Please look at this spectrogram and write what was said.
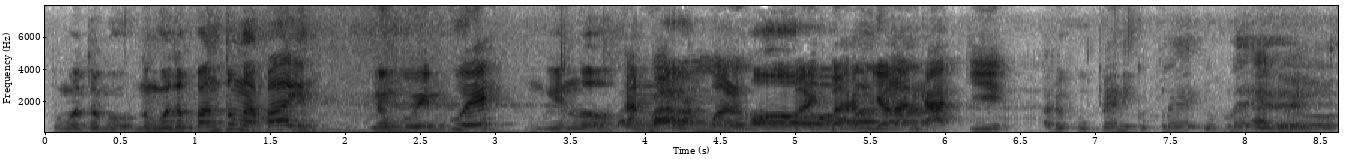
Tunggu tunggu. Nunggu depan tuh ngapain? Nungguin gue. Nungguin lo. Balik Kan bareng. bal- Oh, balik bareng bareng. jalan kaki. Aduh, kuple nih, kuple, kuple. Aduh.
